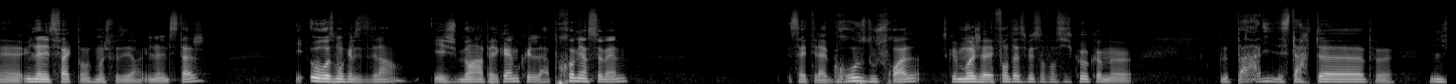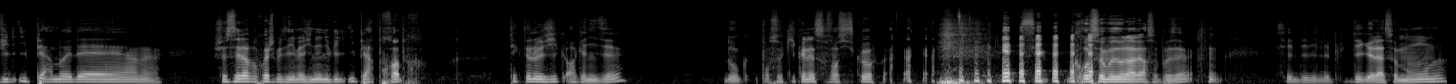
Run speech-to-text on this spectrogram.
Euh, une année de fac pendant que moi je faisais une année de stage. Et heureusement qu'elles étaient là. Et je me rappelle quand même que la première semaine, ça a été la grosse douche froide. Parce que moi j'avais fantasmé San Francisco comme euh, le paradis des startups, euh, une ville hyper moderne. Je sais pas pourquoi je m'étais imaginé une ville hyper propre, technologique, organisée. Donc, pour ceux qui connaissent San Francisco, c'est grosso modo l'inverse opposé. C'est une des villes les plus dégueulasses au monde,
